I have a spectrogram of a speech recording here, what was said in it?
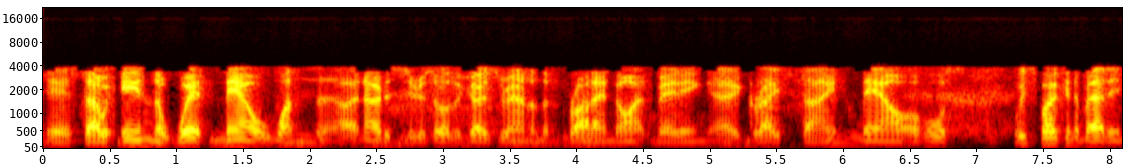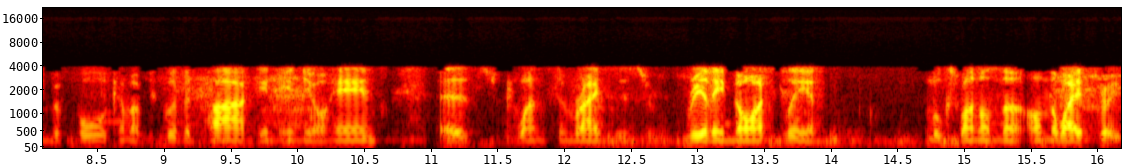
Yeah, so in the wet. Now, one I noticed here as well that goes around on the Friday night meeting, uh, Grey Stain. Now, a horse, we've spoken about him before, come up to Clifford Park in, in your hands, has won some races really nicely and looks one on the on the way through,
